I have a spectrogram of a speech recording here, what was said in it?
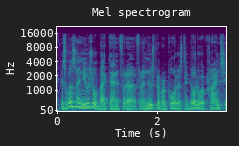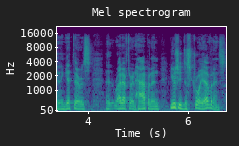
Because it wasn't unusual back then for the, for the newspaper reporters to go to a crime scene and get there as, uh, right after it happened and usually destroy evidence.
